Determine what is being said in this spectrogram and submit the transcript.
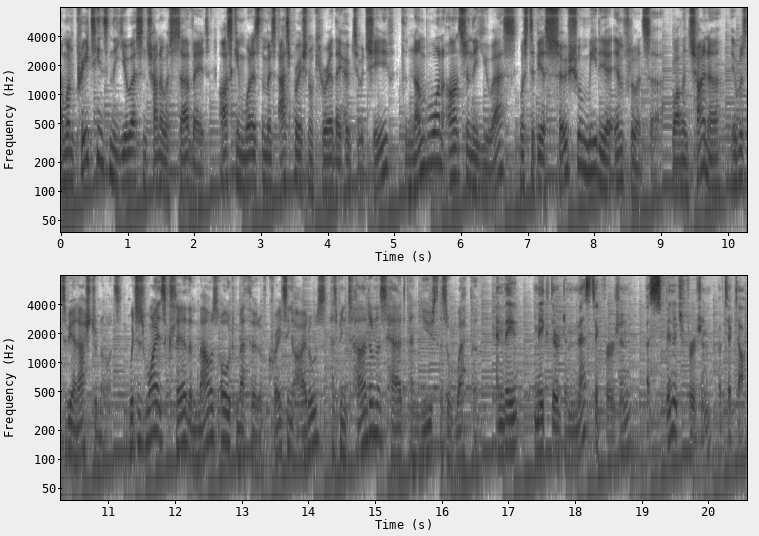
And when preteens in the US and China were surveyed, asking what is the most aspirational career they hope to achieve, the number one answer in the US was to be a social media influencer, while in China, it was to be an astronaut. Which is why it's clear that Mao's old method of creating idols has been turned on its head and used as a weapon. And they make their domestic version a spinach version of TikTok.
